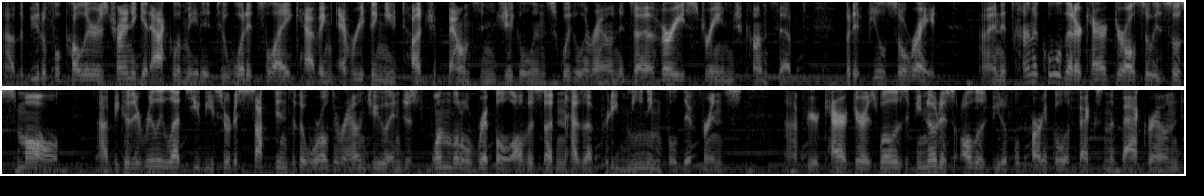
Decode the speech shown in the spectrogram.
uh, the beautiful colors, trying to get acclimated to what it's like having everything you touch bounce and jiggle and squiggle around. It's a very strange concept, but it feels so right. Uh, and it's kind of cool that our character also is so small, uh, because it really lets you be sort of sucked into the world around you, and just one little ripple all of a sudden has a pretty meaningful difference uh, for your character, as well as if you notice all those beautiful particle effects in the background,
